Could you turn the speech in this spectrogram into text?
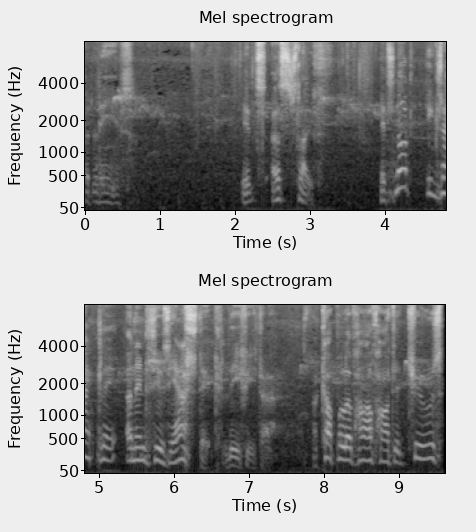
but leaves. It's a sloth. It's not exactly an enthusiastic leaf eater. A couple of half-hearted chews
